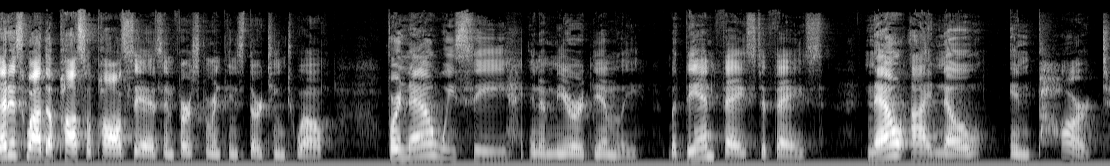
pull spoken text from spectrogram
That is why the Apostle Paul says in 1 Corinthians 13 12, For now we see in a mirror dimly, but then face to face. Now I know in part,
